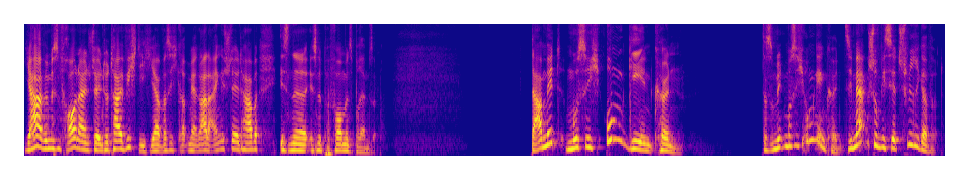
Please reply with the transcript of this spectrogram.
Ja, wir müssen Frauen einstellen, total wichtig. Ja, was ich grad, mir gerade eingestellt habe, ist eine, ist eine Performance-Bremse. Damit muss ich umgehen können. Damit muss ich umgehen können. Sie merken schon, wie es jetzt schwieriger wird.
